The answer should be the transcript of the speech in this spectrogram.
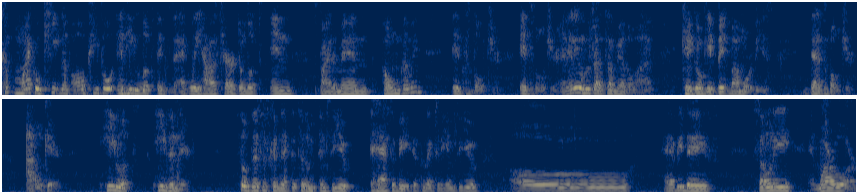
it, Michael Keaton of all people, and he looks exactly how his character looked in Spider-Man: Homecoming. It's Vulture. It's Vulture, and anyone who tries to tell me otherwise can go get bit by Morbius. That's Vulture. I don't care. He looks. He's in there. So this is connected to the MCU. It has to be. It's connected to the MCU. Oh happy days. Sony and Marvel are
